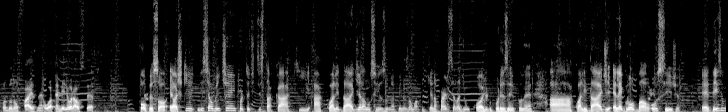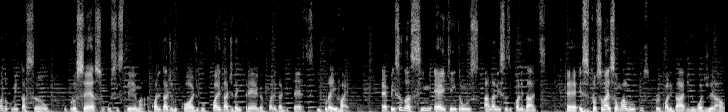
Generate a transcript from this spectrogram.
quando não faz, né? Ou até melhorar os testes. Bom, pessoal, eu acho que inicialmente é importante destacar que a qualidade ela não se resume apenas a uma pequena parcela de um código, por exemplo, né? A qualidade ela é global, ou seja, é desde uma documentação, o processo, o sistema, a qualidade do código, qualidade da entrega, qualidade de testes e por aí vai. É, pensando assim, é aí que entram os analistas de qualidades. É, esses profissionais são malucos por qualidade, de um modo geral,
